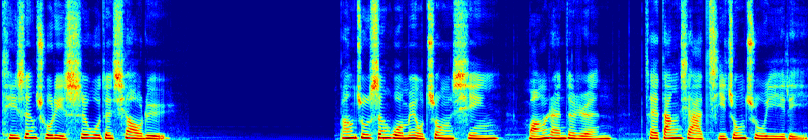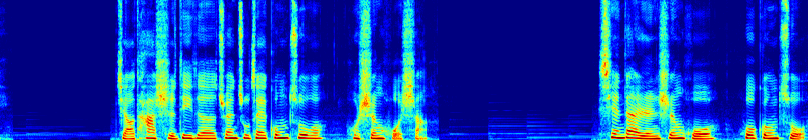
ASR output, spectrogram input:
提升处理事务的效率，帮助生活没有重心、茫然的人在当下集中注意力，脚踏实地的专注在工作或生活上。现代人生活或工作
